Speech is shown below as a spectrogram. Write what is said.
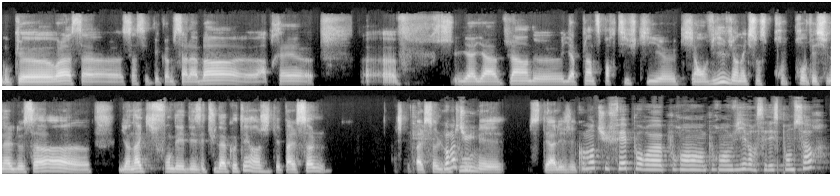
Donc voilà, ça, ça c'était comme ça là-bas. après il y a, y, a plein de, il y a plein de sportifs qui, euh, qui en vivent. Il y en a qui sont professionnels de ça. Euh, il y en a qui font des, des études à côté. Hein. J'étais pas le seul. J'étais pas le seul Comment du tu... tout, mais c'était allégé. Comment tu fais pour, euh, pour, en, pour en vivre? C'est les sponsors?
